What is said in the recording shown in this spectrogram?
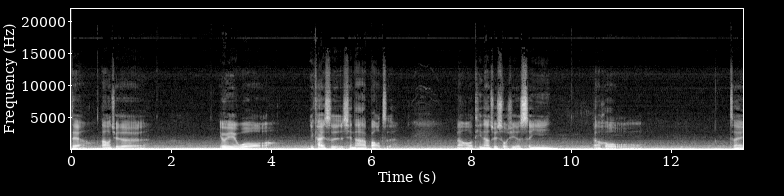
对啊，然后觉得。因为我一开始先拿他抱着，然后听他最熟悉的声音，然后再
